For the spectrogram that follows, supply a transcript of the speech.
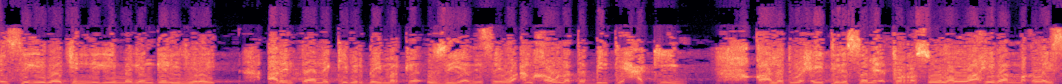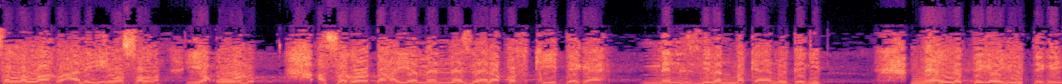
insigii baa jinnigii magangeli jiray. Arrintaana kibir bay markaa u siyaadisay wa can khawlata binti xakiim. Qaalad waxay tidhi samictu rasuula allahi baan maqlay sala allahu calayhi wasalam yaquulu asagoo dhahaya man nasala qofkii degaa? Manzilan makaanu degid meel la degayuu degay.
